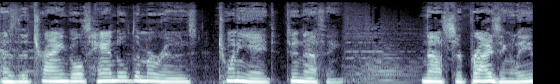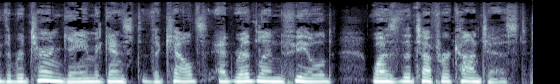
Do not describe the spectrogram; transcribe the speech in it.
as the Triangles handled the Maroons 28 to nothing. Not surprisingly, the return game against the Celts at Redland Field was the tougher contest.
